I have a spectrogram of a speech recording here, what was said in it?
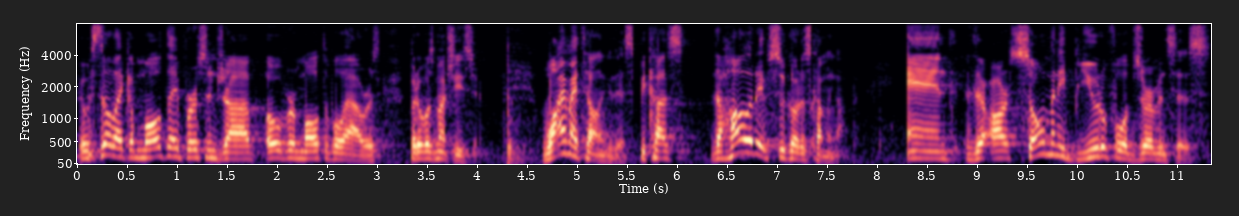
It was still like a multi-person job over multiple hours, but it was much easier. Why am I telling you this? Because the holiday of Sukkot is coming up, and there are so many beautiful observances.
